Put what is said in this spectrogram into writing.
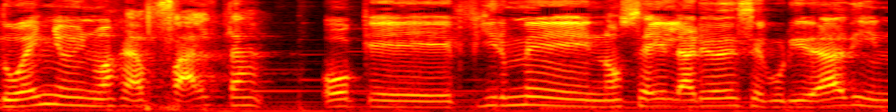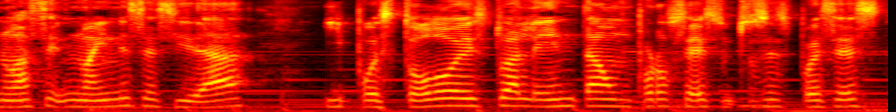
dueño y no haga falta, o que firme, no sé, el área de seguridad y no, hace, no hay necesidad, y pues todo esto alenta un proceso. Entonces, pues es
